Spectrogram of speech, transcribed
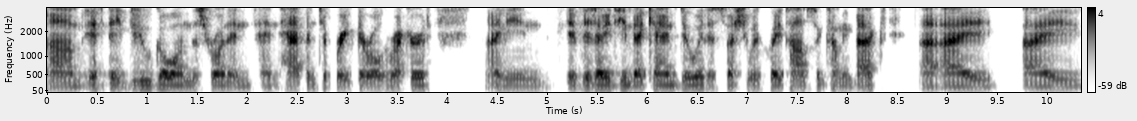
Um, if they do go on this run and and happen to break their old record, I mean, if there's any team that can do it, especially with Klay Thompson coming back, uh, I I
